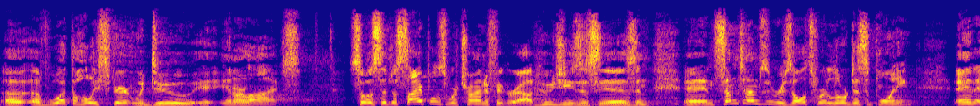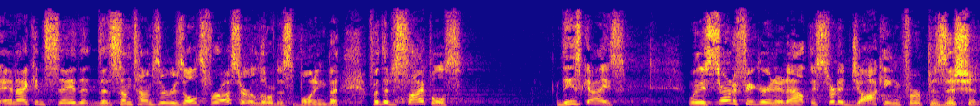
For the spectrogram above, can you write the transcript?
uh, of what the Holy Spirit would do in our lives. So as the disciples were trying to figure out who Jesus is, and, and sometimes the results were a little disappointing. And, and I can say that, that sometimes the results for us are a little disappointing. But for the disciples, these guys, when they started figuring it out, they started jockeying for position.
